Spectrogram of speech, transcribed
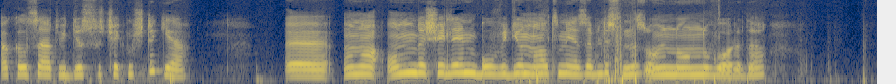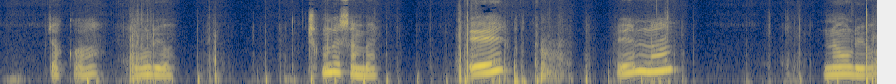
akıl saat videosu çekmiştik ya eee, onun da şeylerini bu videonun altına yazabilirsiniz. Oyun dondu bu arada. Bir dakika. Ne oluyor? Çıkma desem ben. E? E lan? Ne oluyor?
